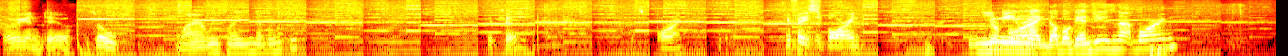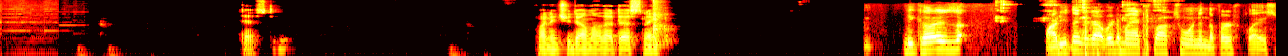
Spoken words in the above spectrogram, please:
What are we gonna do? So, why aren't we playing Neverwinter? We could. It's boring. Your face is boring. You You're mean boring. like Double Genji is not boring? Destiny. Why didn't you download that Destiny? Because why do you think I got rid of my Xbox One in the first place?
